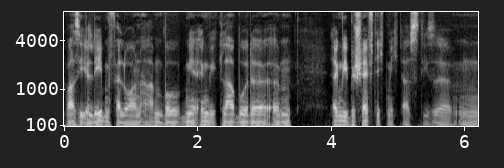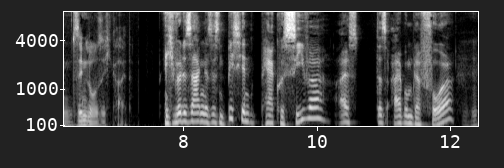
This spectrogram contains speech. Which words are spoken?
quasi ihr Leben verloren haben, wo mir irgendwie klar wurde, ähm, irgendwie beschäftigt mich das, diese mh, hm, Sinnlosigkeit. Ich würde sagen, es ist ein bisschen perkussiver als das Album davor. Mhm.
